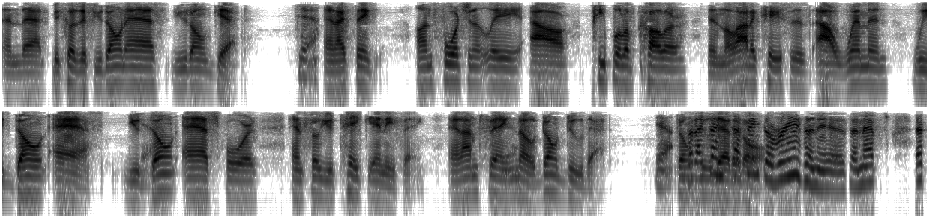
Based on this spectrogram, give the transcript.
and that because if you don't ask, you don't get. Yeah. And I think, unfortunately, our people of color, in a lot of cases, our women, we don't ask. You Yeah. don't ask for it, and so you take anything. And I'm saying, Yeah. no, don't do that. Yeah, Don't but I think I think all. the reason is, and that's that's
